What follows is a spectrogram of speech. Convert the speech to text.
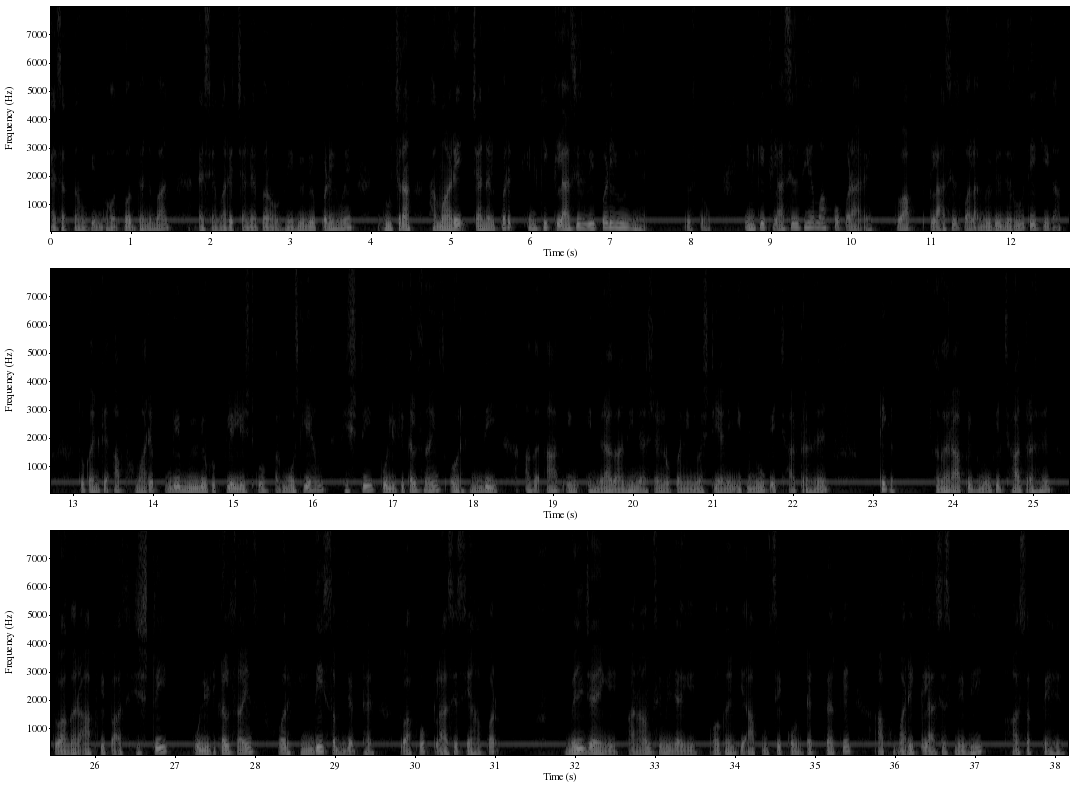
कह सकता हूँ कि बहुत बहुत धन्यवाद। ऐसे हमारे चैनल पर और भी वीडियो पड़े हुए हैं। दूसरा, हमारे चैनल पर इनकी क्लासेस भी पड़ी हुई हैं। दोस्तों, इनकी क्लासेस भी हम आपको पढ़ा रहे हैं। तो आप क्लासेस वाला वीडियो ज़रूर देखिएगा। तो कहीं के आप हमारे पूरे वीडियो को प्ले लिस्ट को, और मोस्टली हम हिस्ट्री, पॉलिटिकल साइंस और हिंदी, अगर आप Indira Gandhi national open university यानी इग्नू के छात्र हैं, ठीक है? अगर आप इग्नू के छात्र हैं तो अगर आपके पास हिस्ट्री पॉलिटिकल साइंस और हिंदी सब्जेक्ट है तो आपको क्लासेस यहाँ पर मिल जाएँगी, आराम से मिल जाएगी और कहीं कि आप मुझसे कांटेक्ट करके आप हमारी क्लासेस में भी आ सकते हैं।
